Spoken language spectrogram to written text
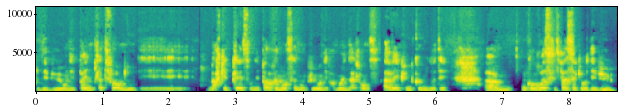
tout début, on n'est pas une plateforme, nous. Et marketplace, on n'est pas vraiment ça non plus, on est vraiment une agence avec une communauté. Euh, donc en gros, ce qui se passe, c'est qu'au début,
